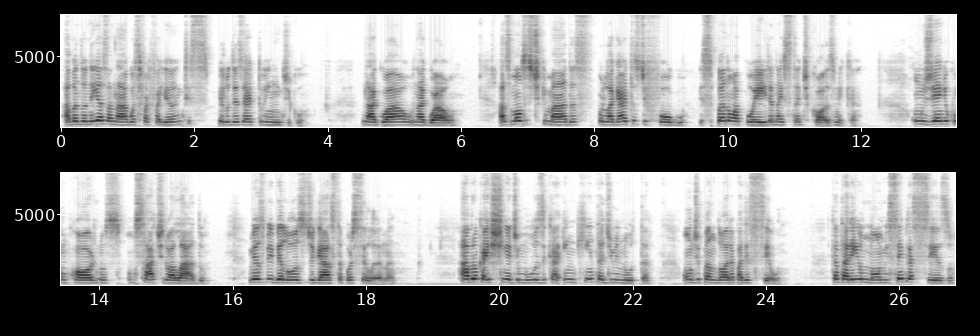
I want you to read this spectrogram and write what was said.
abandonei as anáguas farfalhantes pelo deserto índigo. Nagual, nagual, as mãos estigmadas por lagartas de fogo espanam a poeira na estante cósmica. Um gênio com cornos, um sátiro alado, meus bibelôs de gasta porcelana. Abro a caixinha de música em quinta diminuta, onde Pandora apareceu. Cantarei o nome sempre aceso,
